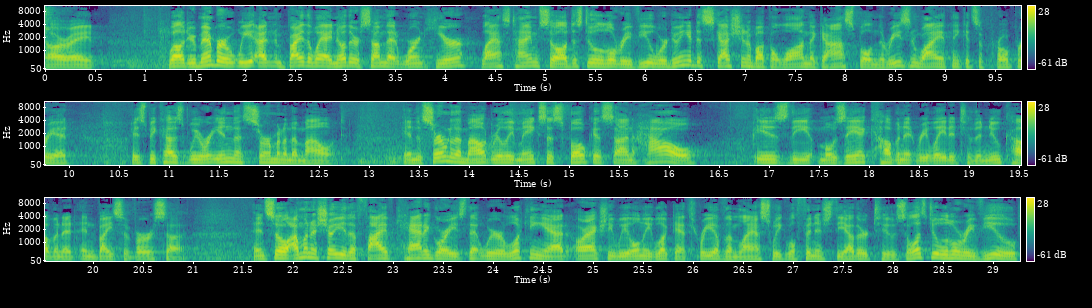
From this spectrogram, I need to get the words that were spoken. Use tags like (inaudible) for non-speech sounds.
All right. Well, do you remember we? And by the way, I know there's some that weren't here last time, so I'll just do a little review. We're doing a discussion about the law and the gospel, and the reason why I think it's appropriate is because we were in the Sermon on the Mount, and the Sermon on the Mount really makes us focus on how is the Mosaic covenant related to the New Covenant, and vice versa. And so I'm going to show you the five categories that we're looking at, or actually, we only looked at three of them last week. We'll finish the other two. So let's do a little review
